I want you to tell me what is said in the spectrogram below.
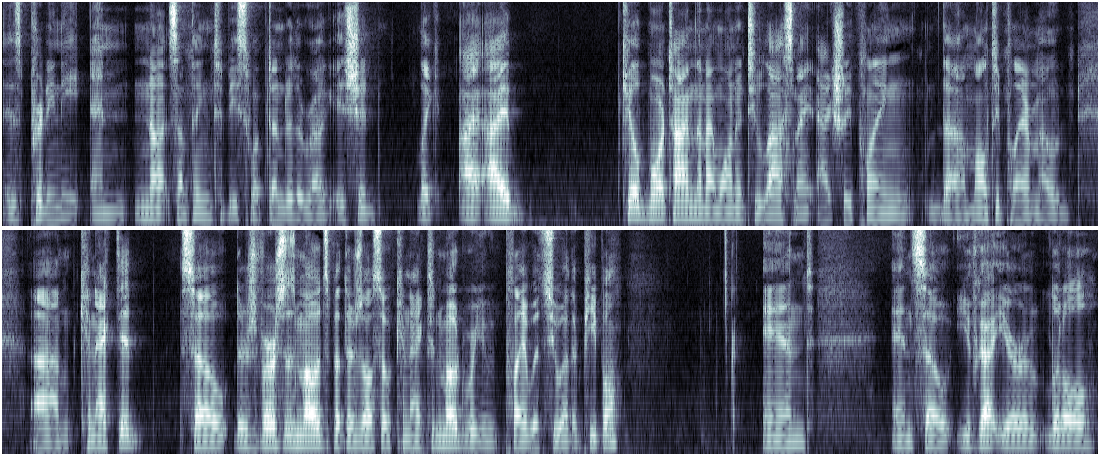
is pretty neat and not something to be swept under the rug. It should like I I killed more time than I wanted to last night actually playing the multiplayer mode um, connected. So there's versus modes, but there's also connected mode where you play with two other people. And and so you've got your little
